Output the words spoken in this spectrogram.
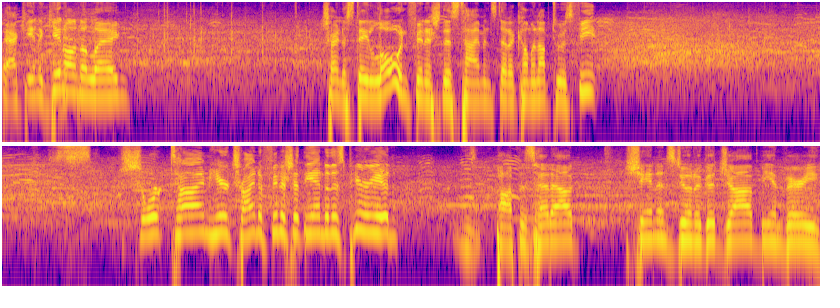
Back in again on the leg. Trying to stay low and finish this time instead of coming up to his feet. S- Short time here, trying to finish at the end of this period. He's pop his head out. Shannon's doing a good job being very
